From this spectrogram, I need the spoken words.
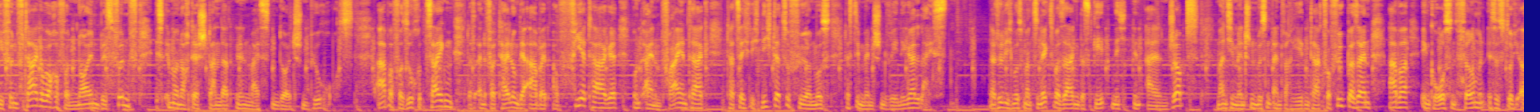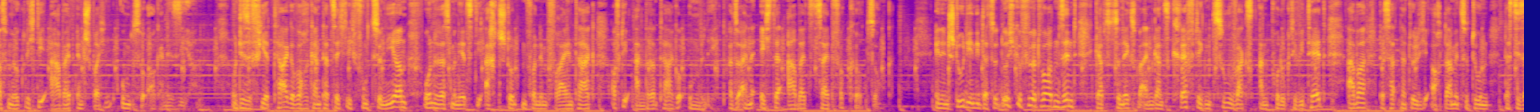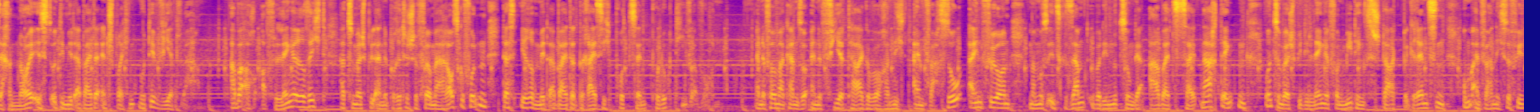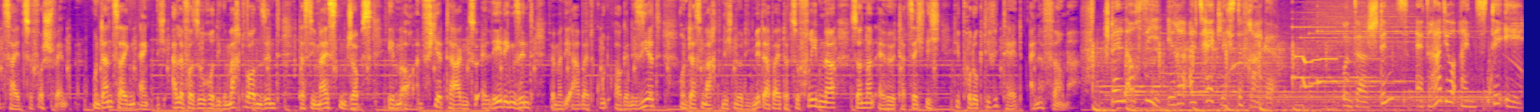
Die Fünf-Tage-Woche von neun bis fünf ist immer noch der Standard in den meisten deutschen Büros. Aber Versuche zeigen, dass eine Verteilung der Arbeit auf vier Tage und einem freien Tag tatsächlich nicht dazu führen muss, dass die Menschen weniger leisten. Natürlich muss man zunächst mal sagen, das geht nicht in allen Jobs. Manche Menschen müssen einfach jeden Tag verfügbar sein, aber in großen Firmen ist es durchaus möglich, die Arbeit entsprechend umzuorganisieren. Und diese Vier-Tage-Woche kann tatsächlich funktionieren, ohne dass man jetzt die acht Stunden von dem freien Tag auf die anderen Tage umlegt. Also eine echte Arbeitszeitverkürzung. In den Studien, die dazu durchgeführt worden sind, gab es zunächst mal einen ganz kräftigen Zuwachs an Produktivität, aber das hat natürlich auch damit zu tun, dass die Sache neu ist und die Mitarbeiter entsprechend motiviert waren. Aber auch auf längere Sicht hat zum Beispiel eine britische Firma herausgefunden, dass ihre Mitarbeiter 30 Prozent produktiver wurden. Eine Firma kann so eine Vier-Tage-Woche nicht einfach so einführen. Man muss insgesamt über die Nutzung der Arbeitszeit nachdenken und zum Beispiel die Länge von Meetings stark begrenzen, um einfach nicht so viel Zeit zu verschwenden. Und dann zeigen eigentlich alle Versuche, die gemacht worden sind, dass die meisten Jobs eben auch an vier Tagen zu erledigen sind, wenn man die Arbeit gut organisiert. Und das macht nicht nur die Mitarbeiter zufriedener, sondern erhöht tatsächlich die Produktivität einer Firma. Stellen auch Sie Ihre alltäglichste Frage unter stimmtz.radio1.de.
